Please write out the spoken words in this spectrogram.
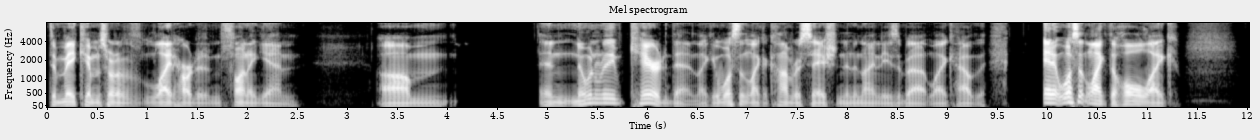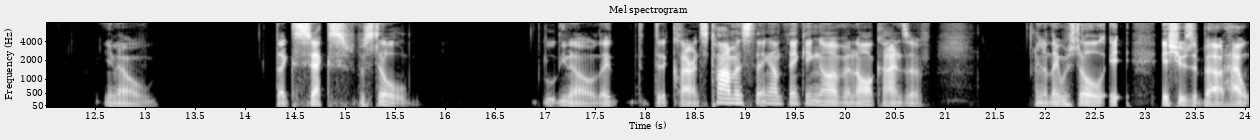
to make him sort of lighthearted and fun again. Um, and no one really cared then. Like it wasn't like a conversation in the '90s about like how the, and it wasn't like the whole like, you know, like sex was still, you know, the the Clarence Thomas thing I'm thinking of, and all kinds of, you know, they were still I- issues about how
